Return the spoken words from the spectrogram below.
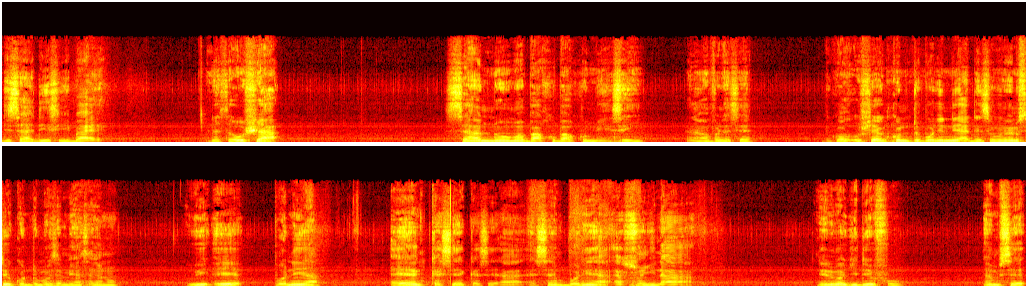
DCIDC yi baeɛ. Na sɛ wohwɛ a, saa nnoɔma baako baako mmiɛnsa yi anaa wɔmfa no sɛ because wohwɛ nkontompo no ne adansamuni no nso yɛ nkontompo no sɛ mmiɛnsa no no wei yɛ bɔne a ɛyɛ nkɛseɛkɛseɛ a ɛsɛn bɔne a ɛso nyinaa ne no ma gyidiefoɔ ɛm sɛ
